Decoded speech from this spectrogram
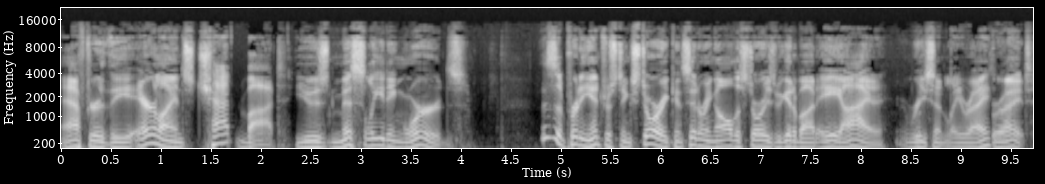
after the airline's chatbot used misleading words. This is a pretty interesting story considering all the stories we get about AI recently, right? Right.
